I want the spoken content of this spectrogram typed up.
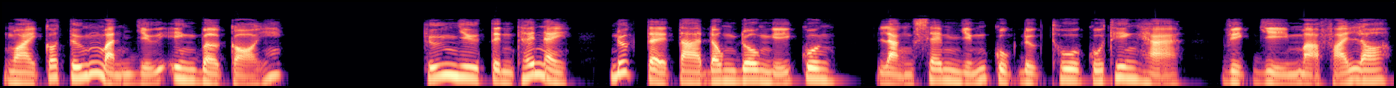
ngoài có tướng mạnh giữ yên bờ cõi. Cứ như tình thế này, nước tề ta đông đô nghĩ quân, lặng xem những cuộc được thua của thiên hạ, việc gì mà phải lo,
